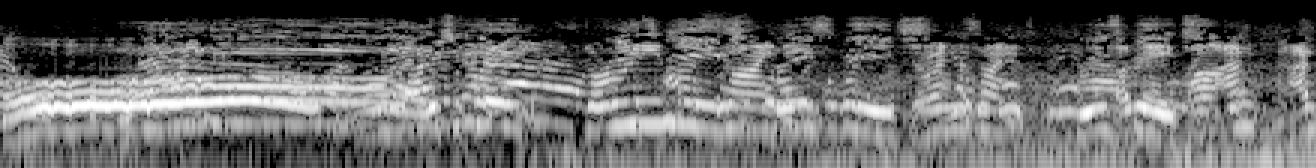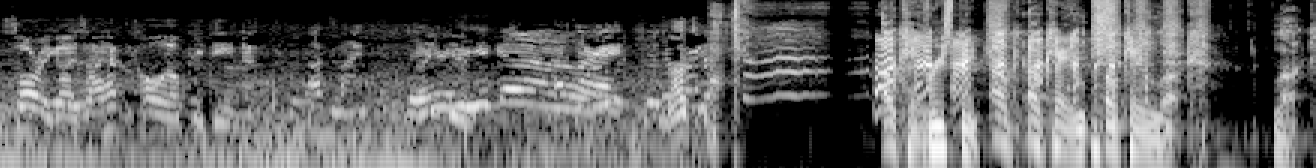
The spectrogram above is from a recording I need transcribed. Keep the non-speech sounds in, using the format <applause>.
Oh, yeah, we should put During the free signage. speech. During the signage. Free Okay, speech. uh, I'm I'm sorry guys, I have to call LPD now. That's fine. There you go. That's all right. That's Okay. Free speech. Okay, okay, okay, look. Look.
